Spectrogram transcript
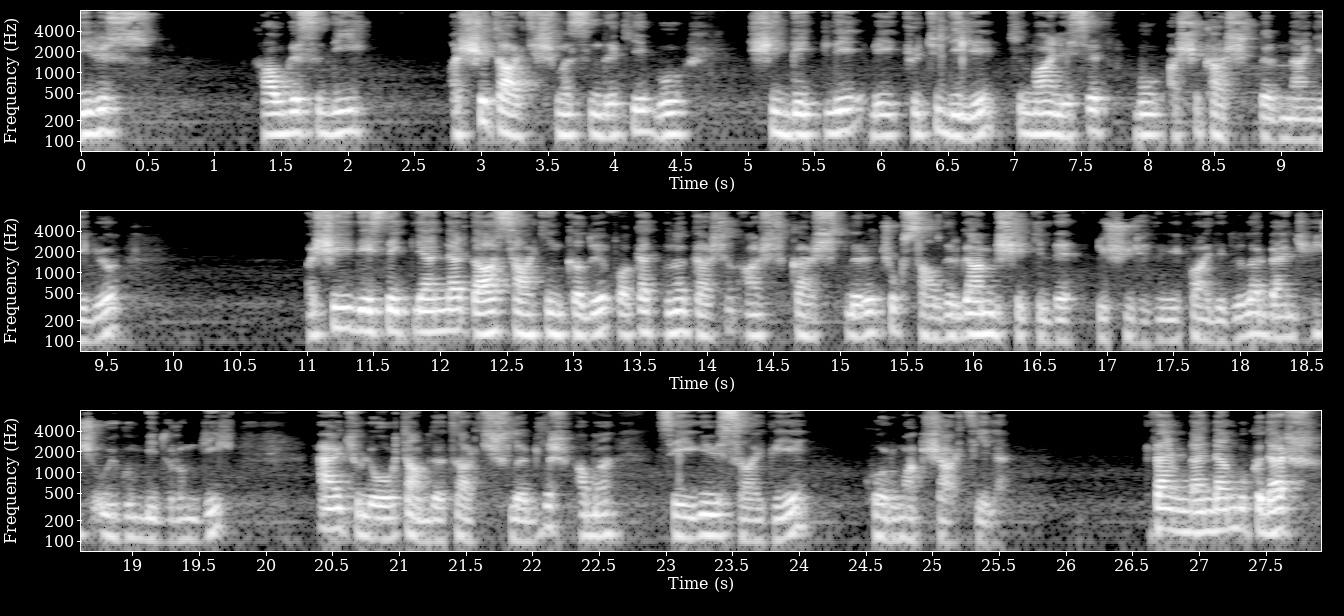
virüs kavgası değil, aşı tartışmasındaki bu şiddetli ve kötü dili ki maalesef bu aşı karşıtlarından geliyor. Aşıyı destekleyenler daha sakin kalıyor fakat buna karşın aşı karşıtları çok saldırgan bir şekilde düşüncelerini ifade ediyorlar. Bence hiç uygun bir durum değil. Her türlü ortamda tartışılabilir ama sevgi ve saygıyı korumak şartıyla. Efendim benden bu kadar.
